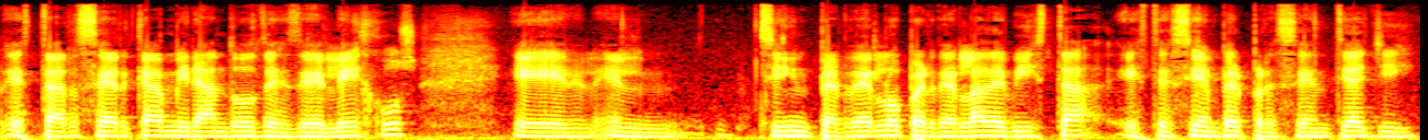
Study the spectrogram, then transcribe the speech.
estar cerca mirando desde lejos, eh, sin perderlo, perderla de vista, esté siempre presente allí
